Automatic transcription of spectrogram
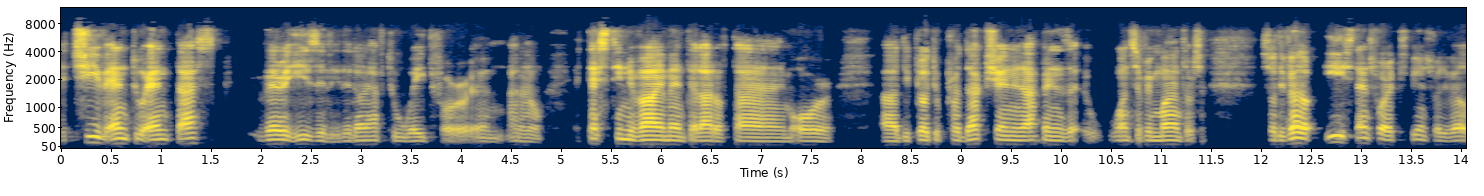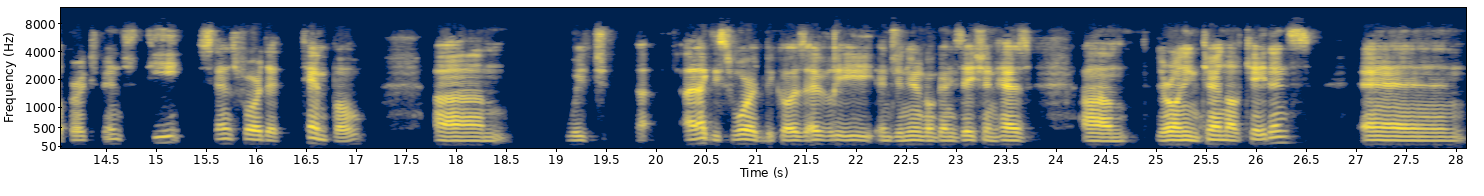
achieve end-to-end tasks very easily. They don't have to wait for um, I don't know a testing environment a lot of time or uh, deploy to production. It happens once every month or so. So develop E stands for experience for developer experience. T stands for the tempo, um, which uh, I like this word because every engineering organization has um, their own internal cadence, And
